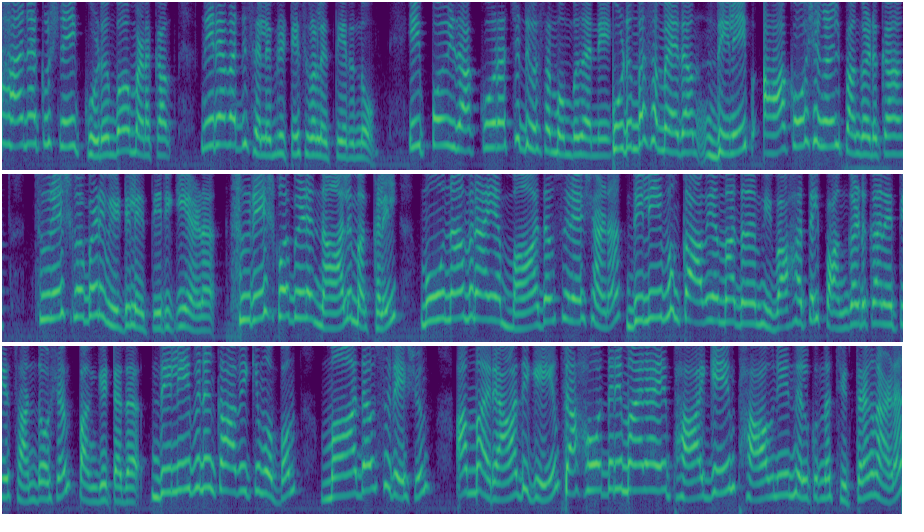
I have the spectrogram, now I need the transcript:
അഹാന കൃഷ്ണയും കുടുംബവും അടക്കം നിരവധി സെലിബ്രിറ്റീസുകൾ എത്തിയിരുന്നു. ഇപ്പോഴിതാ കുറച്ചു ദിവസം മുമ്പ് തന്നെ കുടുംബസമേതം ദിലീപ് ആഘോഷങ്ങളിൽ പങ്കെടുക്കാൻ സുരേഷ് ഗോപിയുടെ വീട്ടിൽ എത്തിയിരിക്കുകയാണ് സുരേഷ് ഗോപിയുടെ നാല് മക്കളിൽ മൂന്നാമനായ മാധവ് സുരേഷാണ് ദിലീപും കാവ്യ മാധവനും വിവാഹത്തിൽ പങ്കെടുക്കാൻ എത്തിയ സന്തോഷം പങ്കിട്ടത്. ദിലീപിനും കാവ്യയ്ക്കുമൊപ്പം മാധവ് സുരേഷും അമ്മ രാധികയും സഹോദരിമാരായ ഭാഗ്യയും ഭാവനയും നിൽക്കുന്ന ചിത്രങ്ങളാണ്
